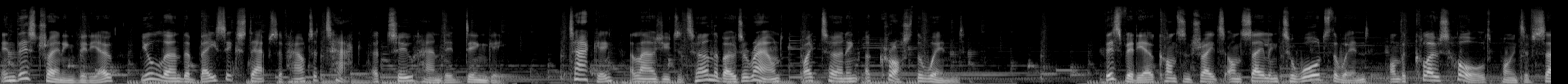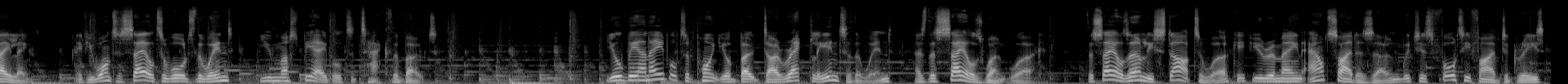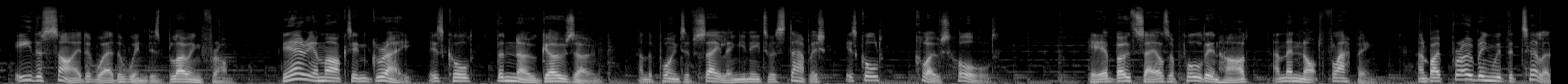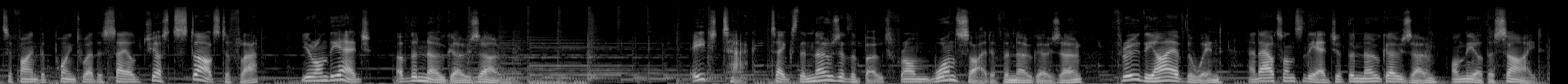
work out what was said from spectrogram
In this training video, you'll learn the basic steps of how to tack a two-handed dinghy. Tacking allows you to turn the boat around by turning across the wind. This video concentrates on sailing towards the wind on the close-hauled point of sailing. If you want to sail towards the wind, you must be able to tack the boat. You'll be unable to point your boat directly into the wind as the sails won't work. The sails only start to work if you remain outside a zone which is 45 degrees either side of where the wind is blowing from. The area marked in grey is called the no-go zone, and the point of sailing you need to establish is called close hauled. Here both sails are pulled in hard and they're not flapping, and by probing with the tiller to find the point where the sail just starts to flap, you're on the edge of the no-go zone. Each tack takes the nose of the boat from one side of the no-go zone through the eye of the wind and out onto the edge of the no-go zone on the other side.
